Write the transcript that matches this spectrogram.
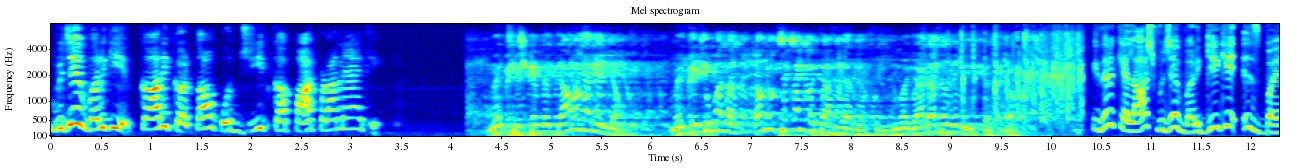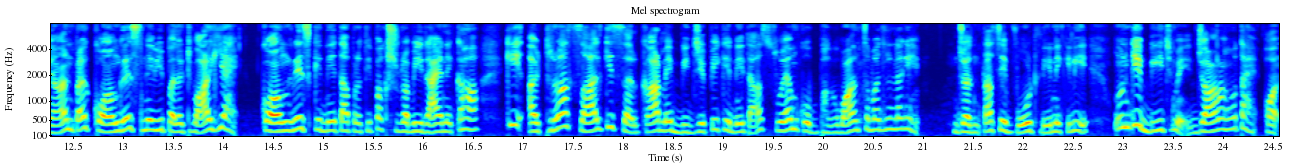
विजय वर्गीय कार्यकर्ताओं को जीत का पाठ पढ़ाने आए थे। मैं क्षेत्र में जाऊँ या नहीं जाऊँ? मैं जीतूँगा कम से कम पचास हज़ार वोट जीतूँगा ज़्यादा से जीत सकता हूँ। इधर कैलाश विजय वर्गीय के इस बयान पर कांग्रेस ने भी पलटवार किया है। कांग्रेस के नेता प्रतिपक्ष रवि राय ने कहा कि 18 साल की सरकार में बीजेपी के नेता स्वयं को भगवान समझने लगे हैं। जनता से वोट लेने के लिए उनके बीच में जाना होता है और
